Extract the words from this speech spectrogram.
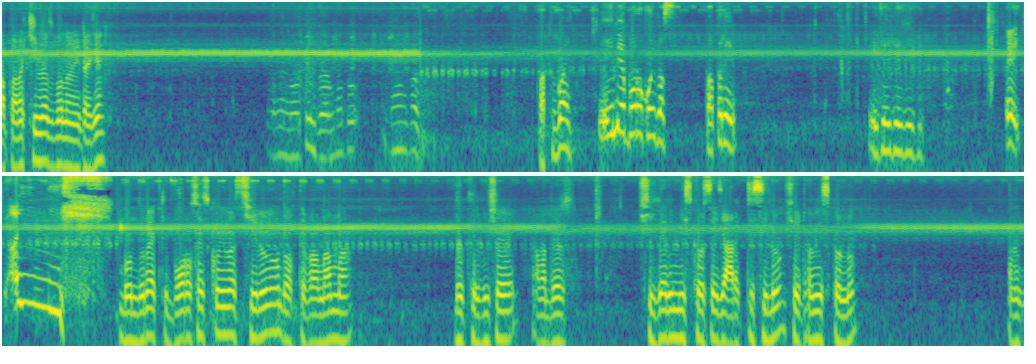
আপনারা কি মাছ বলেন এটাকে বাপু ভাই এই মেয়ে বড় কই মাছ তাড়াতাড়ি এই এই এই এই বন্ধুরা, একটি বড় সাইজ কই মাছ ছিল, ধরতে পারলাম না। দুঃখের বিষয়ে, আমাদের শিকারি মিস করছে যে আরেকটি ছিল, সেটাও মিস করল। অনেক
